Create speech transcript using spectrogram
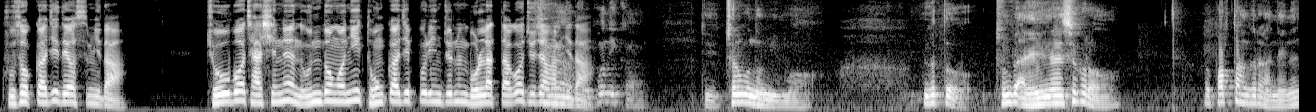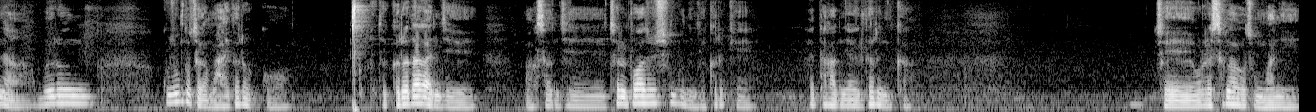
구속까지 되었습니다. 조 후보 자신은 운동원이 돈까지 뿌린 줄은 몰랐다고 주장합니다. 보니까 이 젊은 놈이 뭐 이것도 준비 안 했냐는 식으로 밥도 한 그릇 안 내느냐 뭐 이런 구정도 제가 많이 들었고 그러다가 이제 막상 이제 저를 도와주신 분은 이제 그렇게 했다는 이야기를 들으니까 제 원래 생각과 좀 많이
